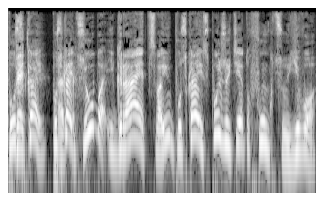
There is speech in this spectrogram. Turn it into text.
Пускай, пускай Дзюба играет свою, пускай используйте эту функцию его,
